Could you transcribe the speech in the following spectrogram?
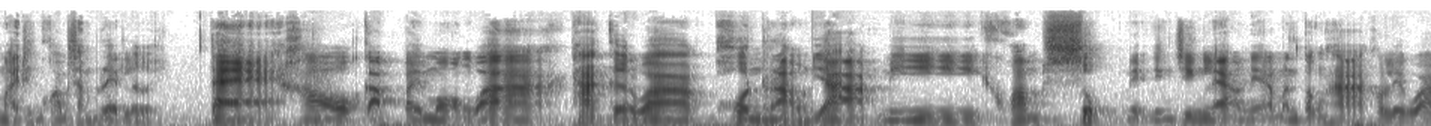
หมายถึงความสำเร็จเลย แต่เขากลับไปมองว่าถ้าเกิดว่าคนเราอยากมีความสุขเนี่ยจริง ๆ แล้วเนี่ยมันต้องหาเขาเรียกว่า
